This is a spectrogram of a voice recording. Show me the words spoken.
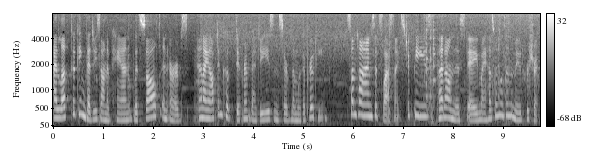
I love cooking veggies on a pan with salt and herbs, and I often cook different veggies and serve them with a protein. Sometimes it's last night's chickpeas, but on this day, my husband was in the mood for shrimp.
